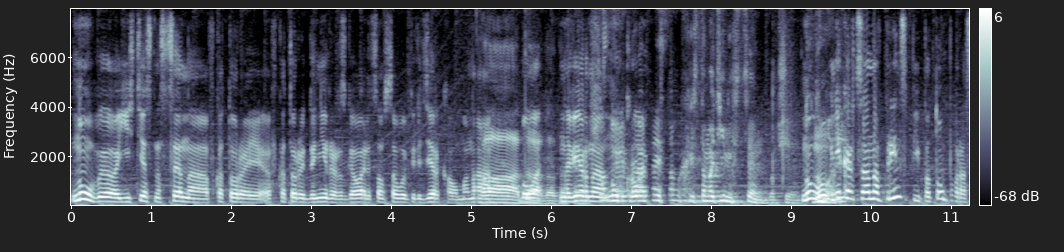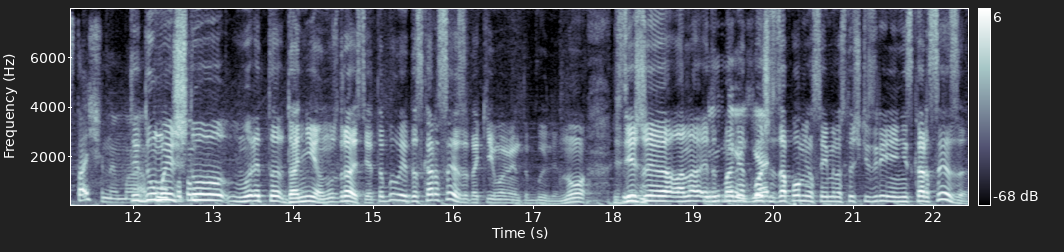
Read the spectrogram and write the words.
Ну, э, естественно, сцена, в которой, в которой Де Ниро разговаривает сам с собой перед зеркалом, она а, была, да, да, да, наверное, да. ну, кроме... Одна из самых хрестоматийных сцен вообще. Ну, ну мне и... кажется, она, в принципе, и потом по растащенным. Ты а думаешь, потом... что это... Да не, ну здрасте, это было и до Скорсезе такие моменты были, но здесь же она, этот не, момент я... больше запомнился именно с точки зрения не Скорсезе,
